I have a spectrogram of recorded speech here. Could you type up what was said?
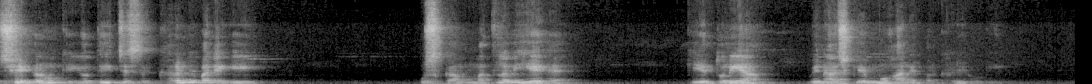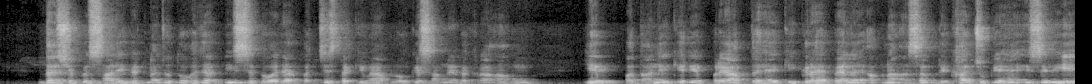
छह ग्रहों की युति जिस घर में बनेगी, उसका मतलब ये है कि ये दुनिया विनाश के मुहाने पर खड़ी होगी। दर्शकों सारी घटना जो 2020 से 2025 तक की मैं आप लोगों के सामने रख रहा हूँ, ये बताने के लिए पर्याप्त है कि ग्रह पहले अपना असर दिखा चुके हैं। इसीलिए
